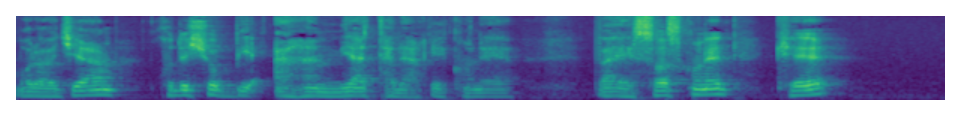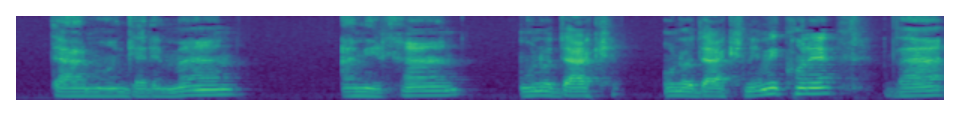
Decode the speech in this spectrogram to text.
مراجعم خودش رو بی اهمیت تلقی کنه و احساس کنه که درمانگر من عمیقا اونو درک اونو درک نمی‌کنه و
